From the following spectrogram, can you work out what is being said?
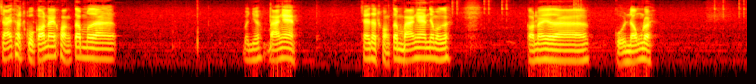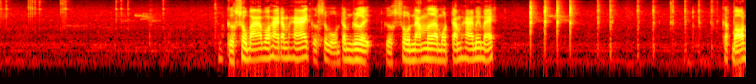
Trái thật của con này khoảng tầm là bao nhiêu? 3 ngàn. Trái thật khoảng tầm 3 ngàn nha mọi người con này là cối nóng rồi. Cược số 3 vào 220 cược số 4 rưỡi cược số 5 là 120 m carbon.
